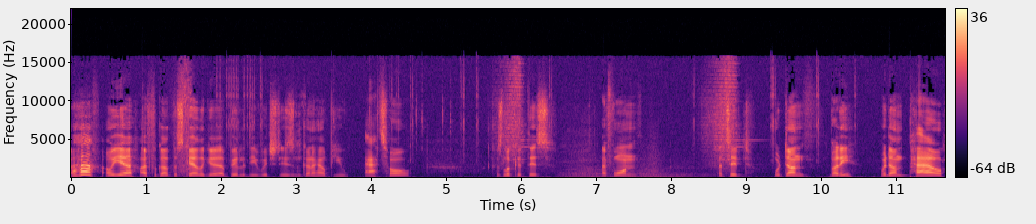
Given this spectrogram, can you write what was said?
Aha! Oh yeah, I forgot the Skellige ability, which isn't gonna help you at all. Because look at this. I've won. That's it. We're done, buddy. We're done, pal.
